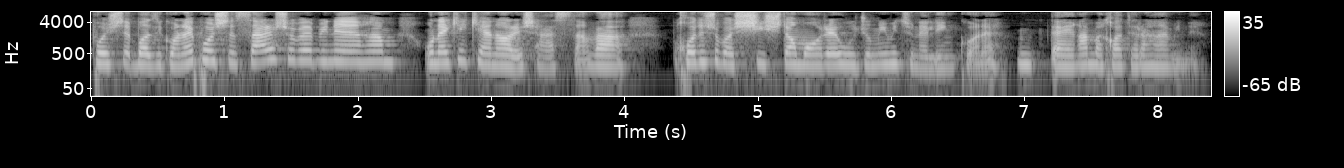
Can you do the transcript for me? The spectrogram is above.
پشت بازیکنهای پشت سرش رو ببینه هم اونایی که کنارش هستن و خودش رو با 6 تا مهره هجومی می‌تونه لینک کنه. دقیقا به خاطر همینه.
